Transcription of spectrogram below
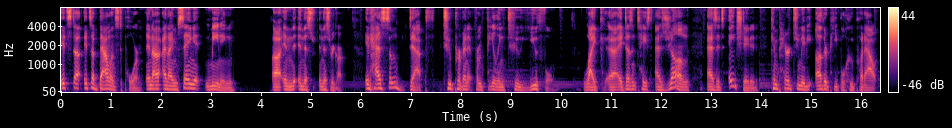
It's the it's a balanced pour, and I and I'm saying it meaning uh, in in this in this regard. It has some depth to prevent it from feeling too youthful like uh, it doesn't taste as young as it's age dated compared to maybe other people who put out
